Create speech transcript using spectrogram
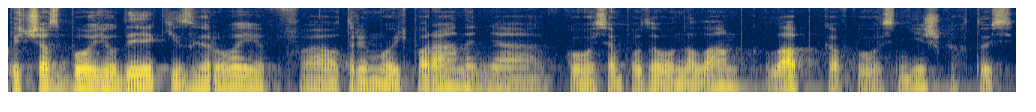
під час бою деякі з героїв отримують поранення, в когось ампутована лапка, в когось ніжка, хтось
